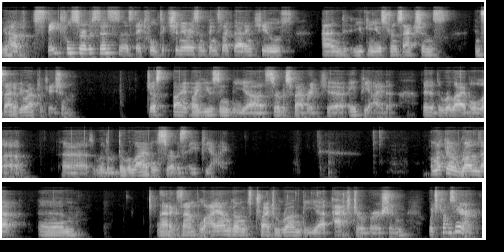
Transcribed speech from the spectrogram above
you have stateful services, uh, stateful dictionaries and things like that in queues, and you can use transactions inside of your application just by, by using the uh, Service Fabric uh, API, the, the, the reliable uh, uh, the reliable service API. I'm not going to run that um, that example. I am going to try to run the uh, actor version, which comes here.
